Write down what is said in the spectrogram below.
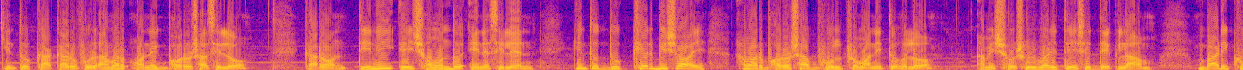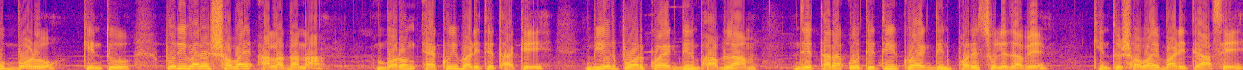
কিন্তু কাকার উপর আমার অনেক ভরসা ছিল। কারণ তিনি এই সম্বন্ধ এনেছিলেন। কিন্তু দুঃখের বিষয়, আমার ভরসা ভুল প্রমাণিত হলো। আমি শ্বশুর বাড়িতে এসে দেখলাম, বাড়ি খুব বড়, কিন্তু পরিবারের সবাই আলাদা না। বরং একই বাড়িতে থাকে। বিয়ের পর কয়েকদিন ভাবলাম যে তারা অতিথির কয়েকদিন পরে চলে যাবে। কিন্তু সবাই বাড়িতে আসে।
